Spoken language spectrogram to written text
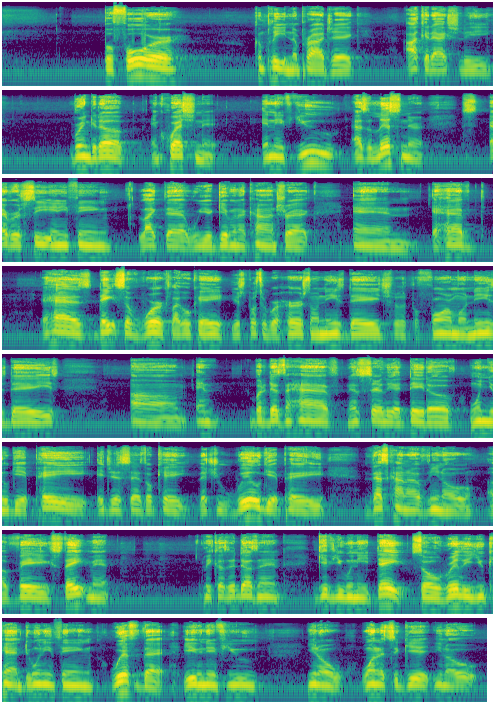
before completing the project, I could actually bring it up and question it. And if you, as a listener, ever see anything like that where you're given a contract and it have it has dates of work like okay you're supposed to rehearse on these days you're supposed to perform on these days um, and but it doesn't have necessarily a date of when you'll get paid it just says okay that you will get paid that's kind of you know a vague statement because it doesn't give you any date so really you can't do anything with that even if you you know wanted to get you know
